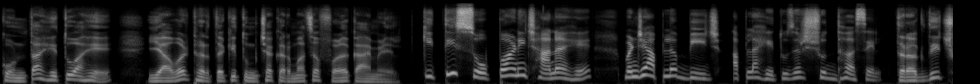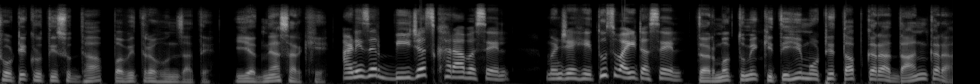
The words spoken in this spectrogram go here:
कोणता हेतू आहे यावर ठरतं की तुमच्या कर्माचं फळ काय मिळेल. किती सोपं आणि छान आहे म्हणजे आपलं बीज आपला हेतू जर शुद्ध असेल. तर अगदी छोटी कृतीसुद्धा पवित्र होऊन जाते यज्ञासारखी. आणि जर बीजच खराब असेल म्हणजे हेतूच वाईट असेल. तर मग तुम्ही कितीही मोठे तप करा दान करा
